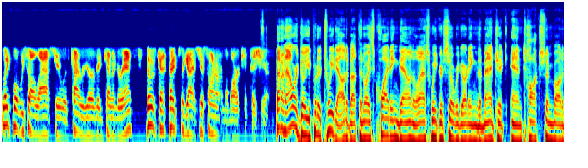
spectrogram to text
like what we saw last year with Kyrie Irving, Kevin Durant. Those types of guys just aren't on the market this year. About an hour ago, you put a tweet out about the noise quieting down in the last week or so regarding the Magic and talks about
